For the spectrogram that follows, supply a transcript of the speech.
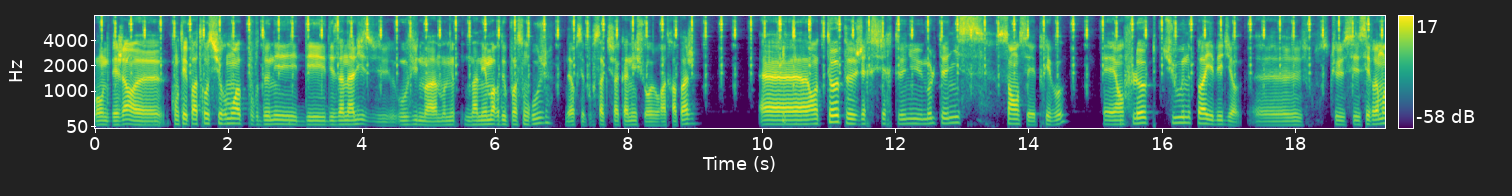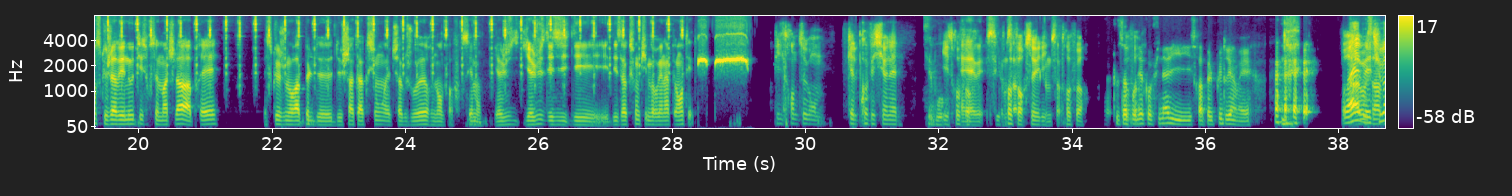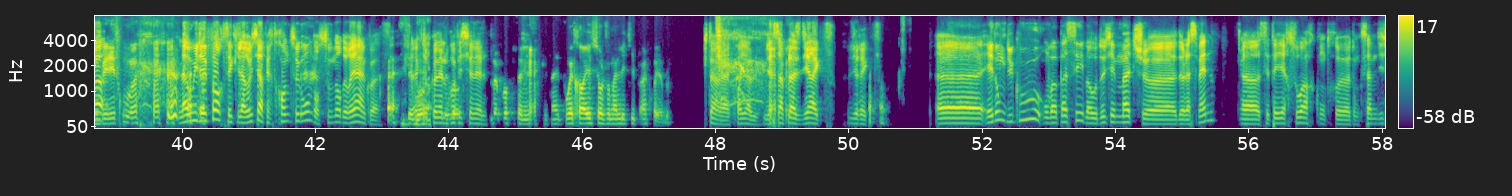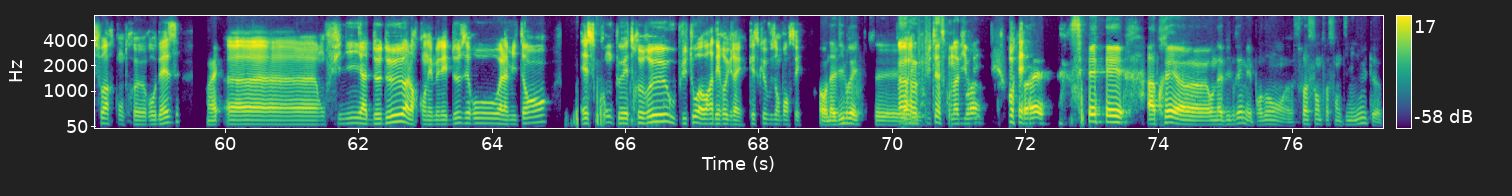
Bon, déjà, euh, comptez pas trop sur moi pour donner des, des analyses euh, au vu de ma, ma, ma mémoire de poisson rouge. D'ailleurs, c'est pour ça que chaque année, je suis au rattrapage. Euh, en top, euh, j'ai j'ai retenu Moltenis, Sens et Prévost. Et en flop, Tune, Pai et Bedia. Euh, parce que c'est c'est vraiment ce que j'avais noté sur ce match-là. Après, est-ce que je me rappelle de, de chaque action et de chaque joueur? Non, pas forcément. Il y a juste, il y a juste des, des, des actions qui me reviennent un peu en tête. Pile 30 secondes. Quel professionnel. C'est beau. Il est trop Eh fort. c'est Il est trop ça, fort ce c'est ça. Trop fort. Tout ça Trop pour dire qu'au final, il se rappelle plus de rien. Mais Ouais, Ah, mais ça tu vois, les trous, hein. là où il est fort, c'est qu'il a réussi à faire 30 secondes en se souvenant de rien, quoi. C'est là que tu reconnais le professionnel. le professionnalisme, putain, il pourrait travailler sur le journal de l'équipe, incroyable. Putain, ouais, incroyable. Il a sa place direct. Direct. Euh, et donc, du coup, on va passer bah, au deuxième match euh, de la semaine. Euh, C'était hier soir contre, euh, donc samedi soir contre Rodez. Ouais. Euh, on finit à 2-2 alors qu'on est mené 2-0 à la mi-temps. Est-ce qu'on peut être heureux ou plutôt avoir des regrets? Qu'est-ce que vous en pensez? On a vibré. Ah, putain, ce qu'on a vibré? Ouais. Ouais. C'est- Après, euh, on a vibré, mais pendant 60-70 minutes. euh,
